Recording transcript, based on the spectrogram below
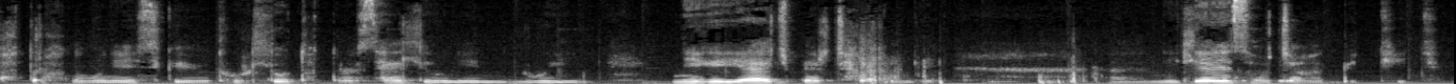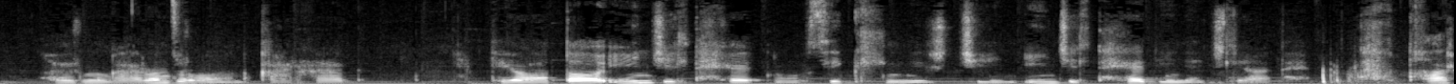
доторх нөгөө нээсгийн төрлөө дотроо сайлын үнэ юу юм нэг яаж барьж авах юм гээд нилээн сууж агаад бид хийж 2016 онд гаргаад тэгээ одоо энэ жил дахиад нөгөө цикл нь ирж чинь энэ жил дахиад энэ ажлыг давтахаар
